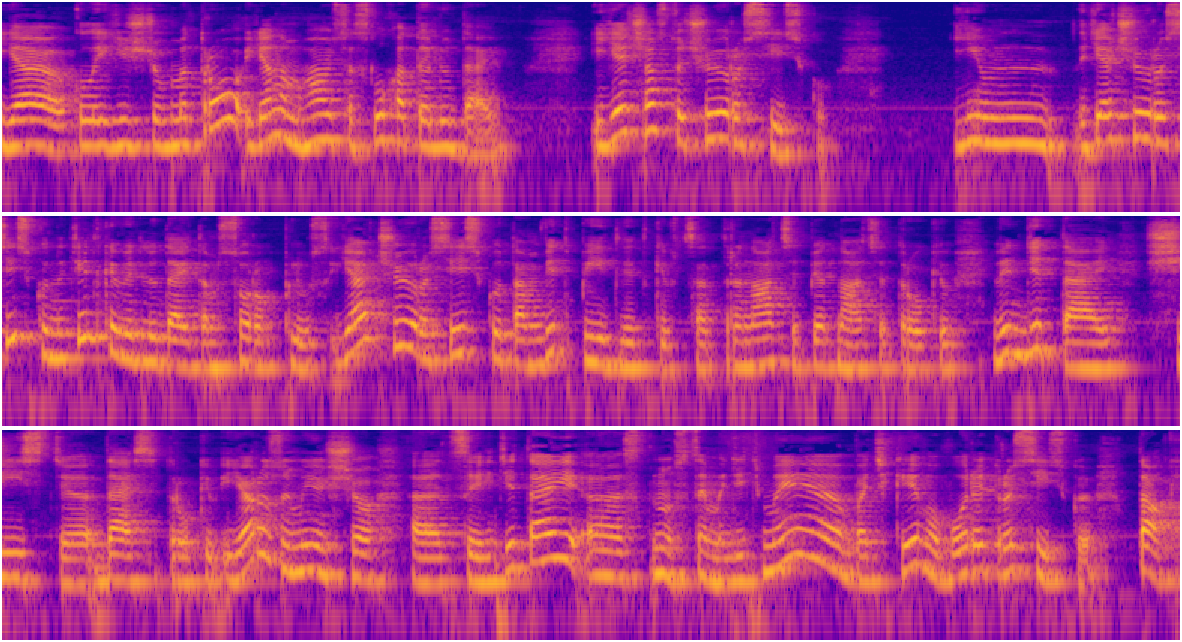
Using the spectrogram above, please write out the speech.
я, коли їжджу в метро, я намагаюся слухати людей. І я часто чую російську. І я чую російську не тільки від людей там 40 я чую російську там від підлітків, це 13-15 років, від дітей 6-10 років. І я розумію, що е, цих дітей е, ну, з цими дітьми батьки говорять російською. Так,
